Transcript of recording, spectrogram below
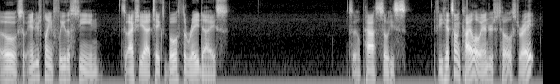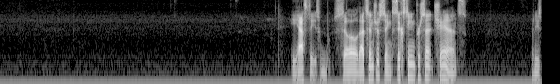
Oh, so Andrew's playing Flee the Scene. So actually, yeah, it takes both the Rey dice. So he'll pass. So he's if he hits on Kylo, Andrew's toast, right? He has to. So that's interesting. 16% chance. But he's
